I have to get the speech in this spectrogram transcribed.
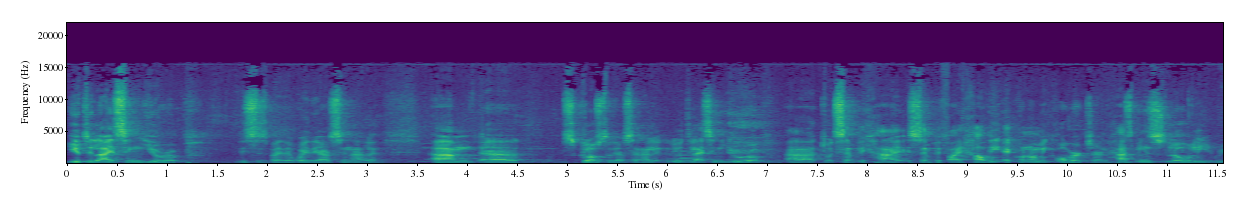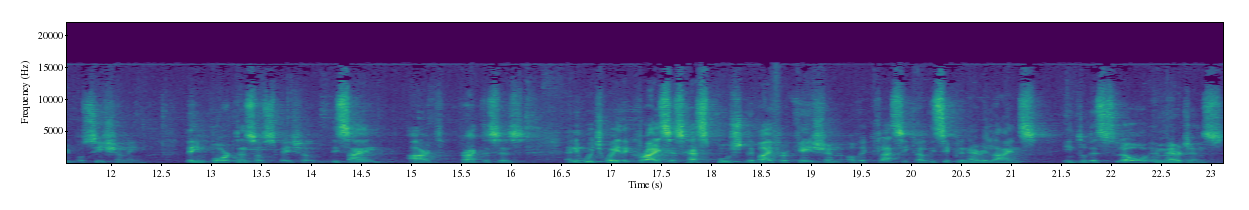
Utilizing Europe, this is by the way the Arsenale, um, uh, it's close to the Arsenale, utilizing Europe uh, to exemplify, exemplify how the economic overturn has been slowly repositioning the importance of spatial design, art practices, and in which way the crisis has pushed the bifurcation of the classical disciplinary lines into the slow emergence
